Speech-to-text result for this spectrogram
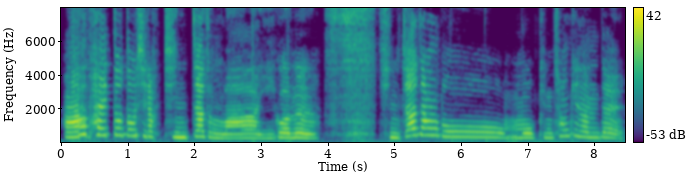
아, 팔도 도시락 진짜 정말, 이거는, 진짜장도 뭐 괜찮긴 한데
